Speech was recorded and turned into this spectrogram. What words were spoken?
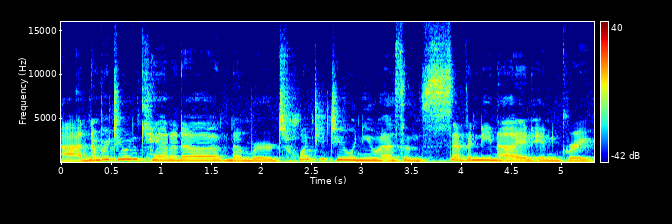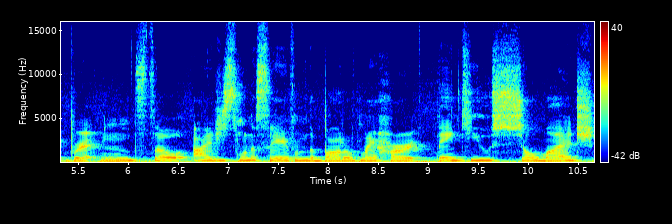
Uh, number two in Canada, number 22 in US, and 79 in Great Britain. So I just want to say from the bottom of my heart, thank you so much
